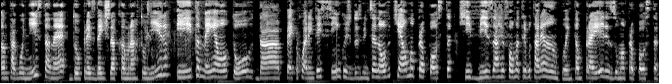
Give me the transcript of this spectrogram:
antagonista, né, do presidente da Câmara Arthur Lira e também é o autor da PEC 45 de 2019, que é uma proposta que visa a reforma tributária tributária ampla. Então, para eles, uma proposta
